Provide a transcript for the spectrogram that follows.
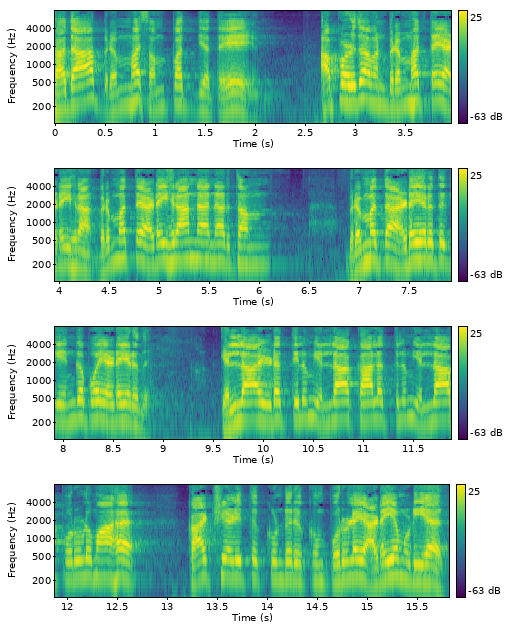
ததா பிரம்ம சம்பத்தியத்தே அப்பொழுது அவன் பிரம்மத்தை அடைகிறான். பிரம்மத்தை அடைகிறான்னு என்ன அர்த்தம்? பிரம்மத்தை அடையிறதுக்கு எங்கே போய் அடையிறது? எல்லா இடத்திலும் எல்லா காலத்திலும் எல்லா பொருளுமாக காட்சி அளித்து கொண்டிருக்கும் பொருளை அடைய முடியாது.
